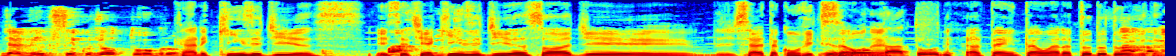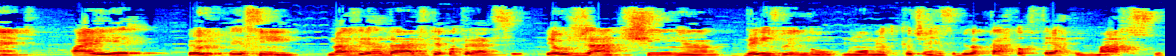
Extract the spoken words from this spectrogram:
Dia 25 de outubro. Cara, e 15 dias. E você Ah, tinha 15 dias só de, de certa convicção, né? Desmontar tudo. Até então era tudo dúvida. Exatamente. Aí, eu, assim, na verdade, o que acontece? Eu já tinha, desde o momento que eu tinha recebido a carta oferta em março,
